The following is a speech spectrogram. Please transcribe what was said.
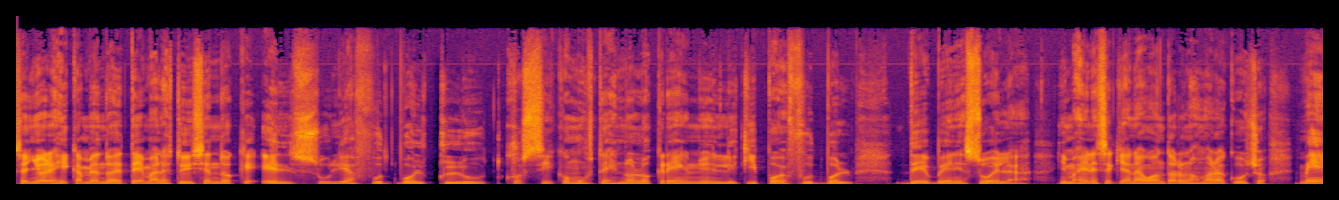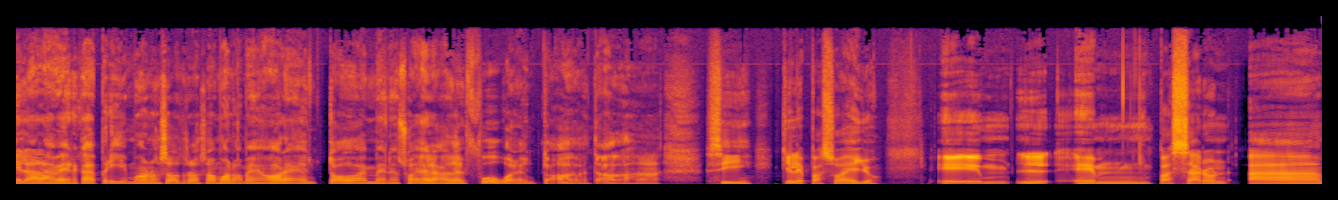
Señores, y cambiando de tema, le estoy diciendo que el Zulia Fútbol Club, así como ustedes no lo creen, el equipo de fútbol de Venezuela, imagínense que van a aguantar a los maracuchos. Mira la verga, primo, nosotros somos los mejores en todo en Venezuela, del fútbol, en todo, en todo. Sí, ¿qué le pasó a ellos? Em, em, pasaron a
